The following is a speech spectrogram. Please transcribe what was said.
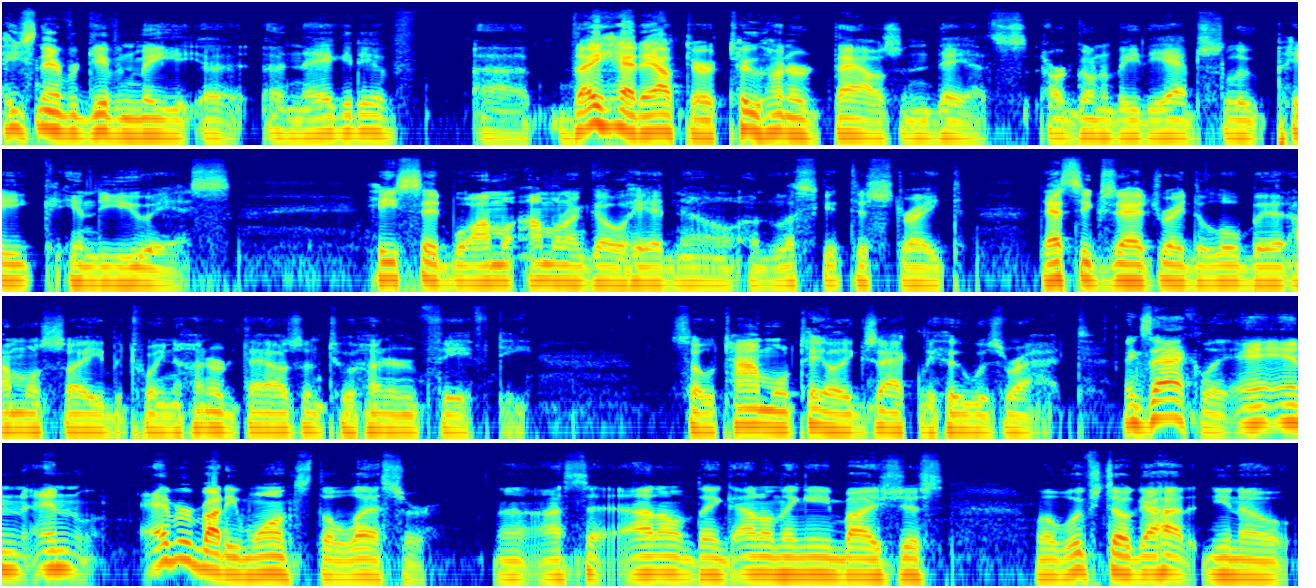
He's never given me a, a negative uh, they had out there 200,000 deaths are going to be the absolute peak in the U.S. He said, Well, I'm, I'm going to go ahead now and let's get this straight. That's exaggerated a little bit. I'm going to say between 100,000 to 150. So time will tell exactly who was right. Exactly. And and, and everybody wants the lesser. Uh, I said I don't think I don't think anybody's just well we've still got, you know,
